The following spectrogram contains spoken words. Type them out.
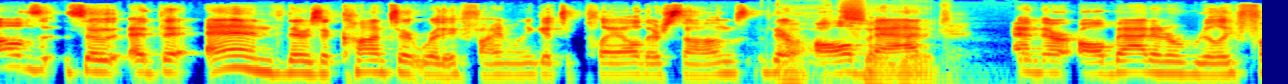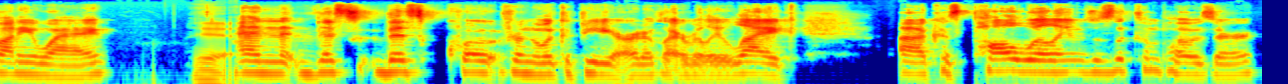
songs, so at the end, there's a concert where they finally get to play all their songs. They're Oh, all so bad good. and they're all bad in a really funny way. Yeah. And this this quote from the Wikipedia article I really like because Paul Williams was the composer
